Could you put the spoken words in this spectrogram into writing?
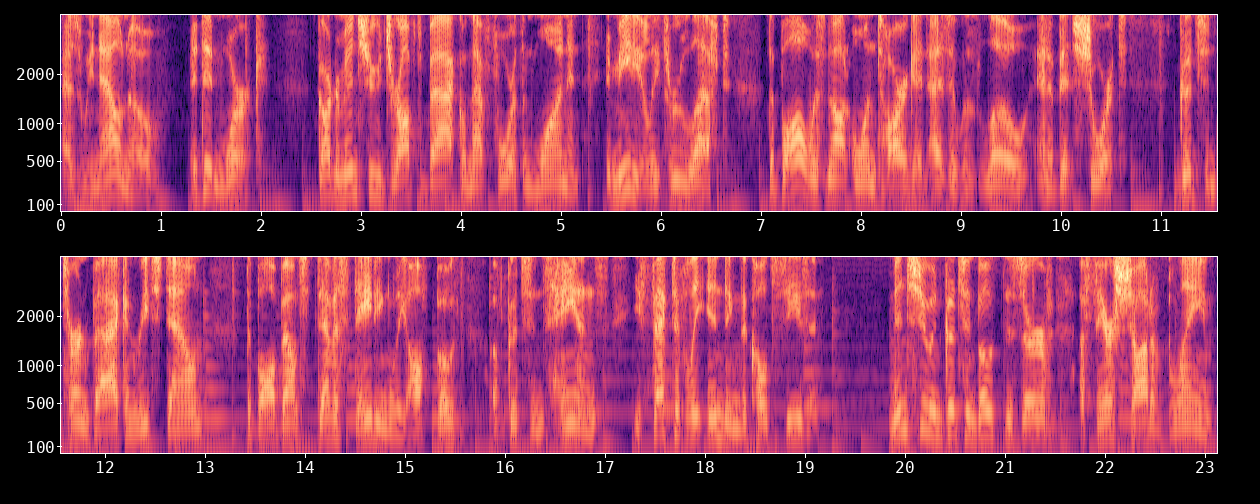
As we now know, it didn't work. Gardner Minshew dropped back on that fourth and one and immediately threw left. The ball was not on target as it was low and a bit short. Goodson turned back and reached down. The ball bounced devastatingly off both of Goodson's hands, effectively ending the Colts season. Minshew and Goodson both deserve a fair shot of blame,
